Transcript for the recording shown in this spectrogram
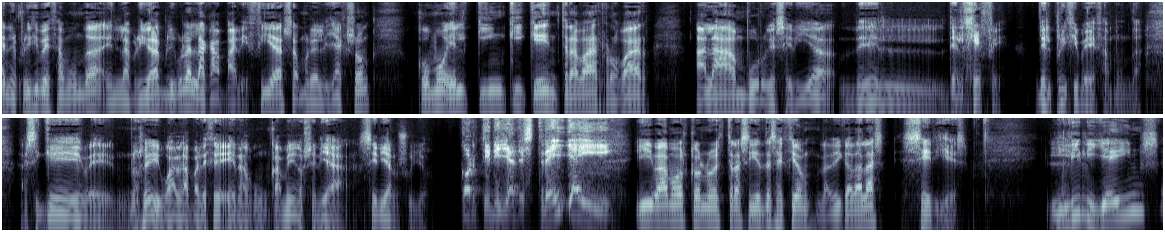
en El Príncipe de Zamunda, en la primera película en la que aparecía Samuel L. Jackson como el kinky que entraba a robar a la hamburguesería del, jefe del príncipe de Zamunda. Así que, eh, no sé, igual aparece en algún cameo, sería, sería lo suyo. Cortinilla de estrella y... Y vamos con nuestra siguiente sección, la dedicada a las series. Lily James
